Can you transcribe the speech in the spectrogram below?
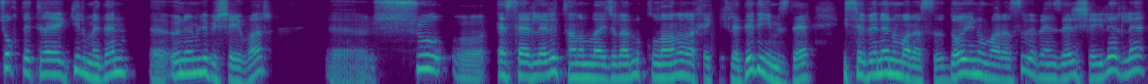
çok detaya girmeden e, önemli bir şey var. E, şu e, eserleri tanımlayıcılarını kullanarak ekle dediğimizde ISBN numarası, DOI numarası ve benzeri şeylerle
